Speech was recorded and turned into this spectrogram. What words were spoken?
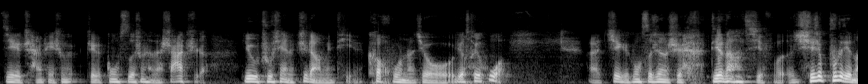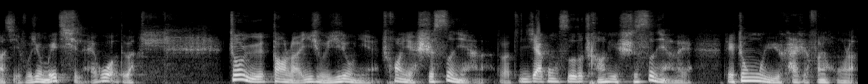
这个产品生这个公司生产的砂纸又出现了质量问题，客户呢就要退货，哎，这个公司真的是 跌宕起伏。其实不是跌宕起伏，就没起来过，对吧？终于到了一九一六年，创业十四年了，对吧？一家公司都成立十四年了，这终于开始分红了。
